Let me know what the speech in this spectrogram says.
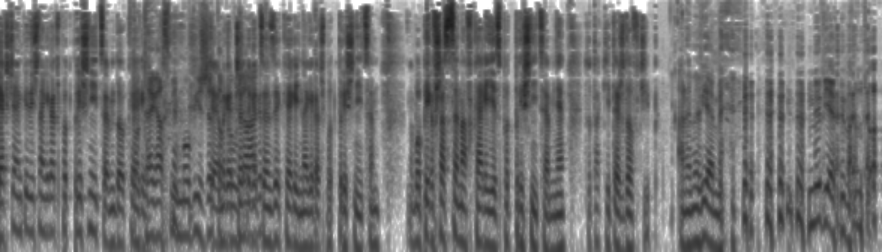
Ja chciałem kiedyś nagrać pod prysznicem do Kerry. To teraz mi mówisz, że chciałem to był żart? recenzję Kerry nagrać pod prysznicem. No bo pierwsza scena w Kerry jest pod prysznicem, nie? To taki też dowcip. Ale my wiemy. my wiemy, Mando.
